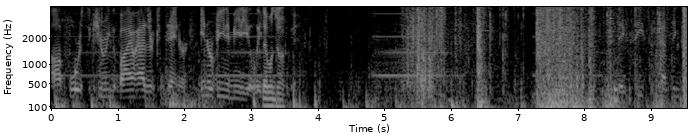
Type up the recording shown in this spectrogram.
Op 4 is securing the biohazard container. Intervene immediately. 내 먼저 갈게 They've ceased attempting to.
